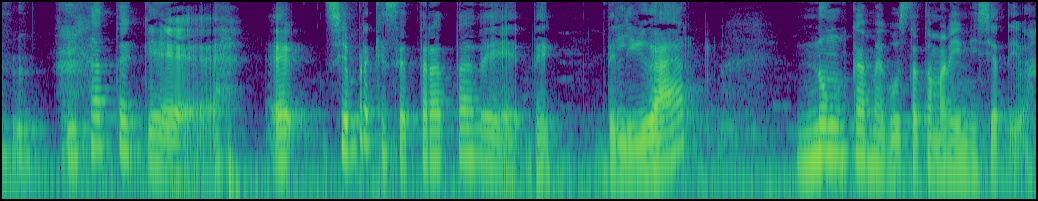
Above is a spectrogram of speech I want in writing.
Fíjate que eh, siempre que se trata de, de, de ligar, nunca me gusta tomar iniciativa.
